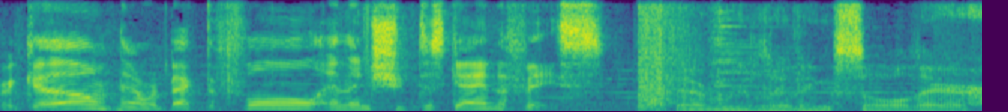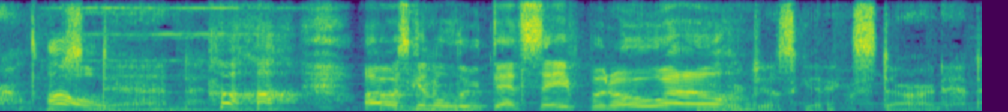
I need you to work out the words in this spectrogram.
we go. Now we're back to full, and then shoot this guy in the face. Every living soul there was Oh. dead. I was gonna loot that safe, but oh well. We're just getting started.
